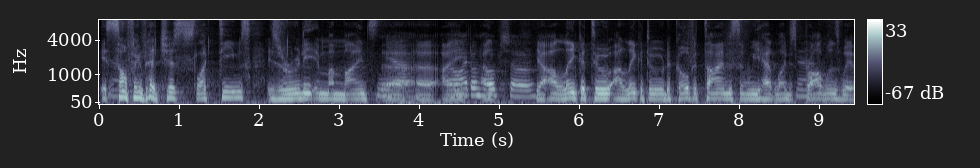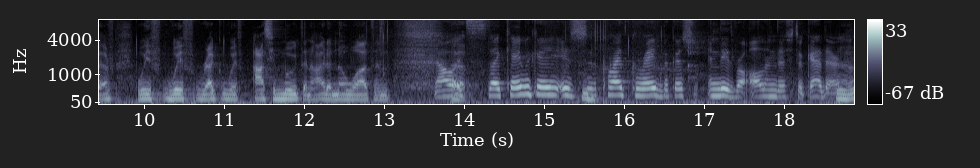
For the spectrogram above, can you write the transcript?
is yeah. something that just like teams is really in my mind uh, Yeah. uh, well, I, don't I'll- hope so. yeah i'll link it to i'll link it to the covid times and we had like these Yeah. problems with with with reg- with azimut and i don't know what and Now Uh, it's like KABK is uh, Mm. quite great because indeed we're all in this together. yeah.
